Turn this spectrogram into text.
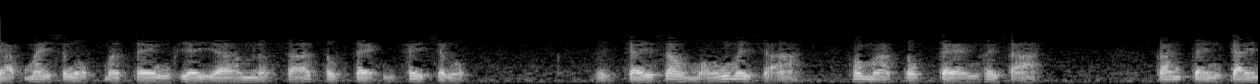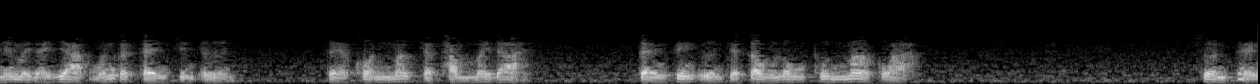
จากไม่สงบมาแต่งพยายามรักษาตกแต่งให้สงบ ใจเศร้าหมองไม่สะอาดก็มาตกแต่งให้สะอาด การแต่งใจนี่ไม่ได้ยากเหมือนกับแต่งสิ่งอื่น แต่คนมักจะทำไม่ได้ แต่งสิ่งอื่นจะต้องลงทุนมากกว่า ส่วนแต่ง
